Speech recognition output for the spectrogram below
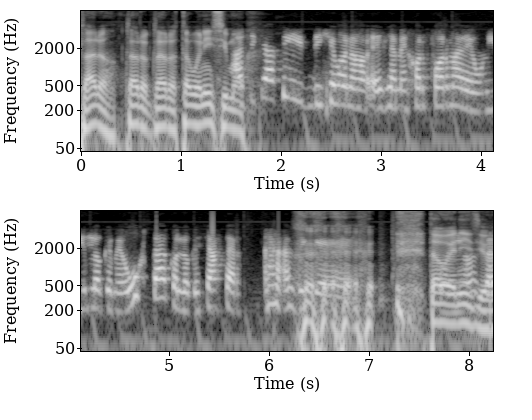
Claro, claro, claro, está buenísimo. Así que así dije, bueno, es la mejor forma de unir lo que me gusta con lo que sé hacer. así que... está buenísimo.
